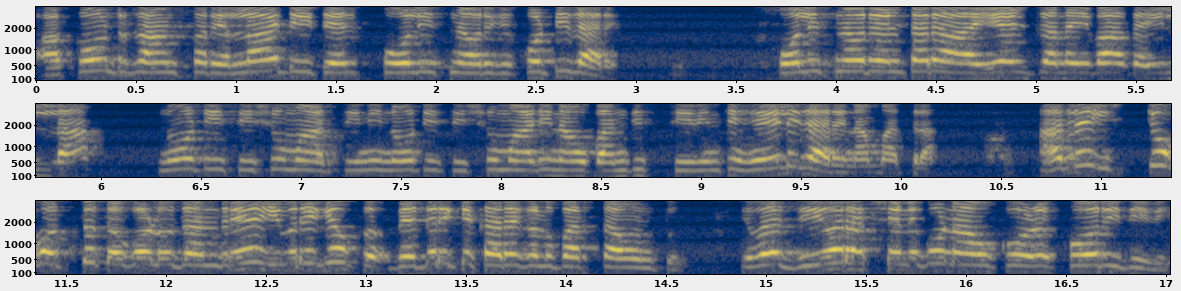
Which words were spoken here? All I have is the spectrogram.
ಅಕೌಂಟ್ ಟ್ರಾನ್ಸ್ಫರ್ ಎಲ್ಲಾ ಡೀಟೇಲ್ಸ್ ಪೊಲೀಸ್ನವರಿಗೆ ಕೊಟ್ಟಿದ್ದಾರೆ. ಪೊಲೀಸ್ನವ್ರು ಹೇಳ್ತಾರೆ, ಆ ಏಳು ಜನ ಇವಾಗ ಇಲ್ಲ ನೋಟಿಸ್ ಇಶ್ಯೂ ಮಾಡ್ತೀನಿ ನೋಟಿಸ್ ಇಶ್ಯೂ ಮಾಡಿ ನಾವು ಬಂಧಿಸ್ತೀವಿ ಅಂತ ಹೇಳಿದ್ದಾರೆ ನಮ್ಮ ಹತ್ರ. ಆದ್ರೆ ಇಷ್ಟು ಹೊತ್ತು ತಗೊಳ್ಳುದಂದ್ರೆ ಇವರಿಗೆ ಬೆದರಿಕೆ ಕರೆಗಳು ಬರ್ತಾ ಉಂಟು. ಇವರ ಜೀವ ರಕ್ಷಣೆಗೂ ನಾವು ಕೋರಿದೀವಿ.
